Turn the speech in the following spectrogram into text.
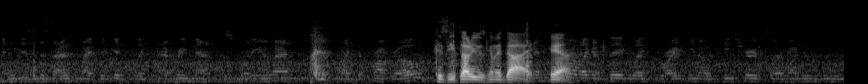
and he just decided to buy tickets to like every massive sporting event in like the front row. Because he thought he was going to die. Yeah. wore like a big like bright you know T-shirt so everyone knew who he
